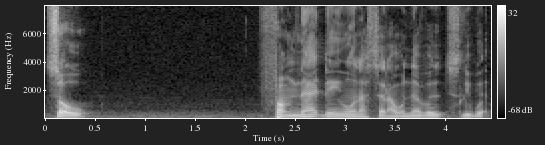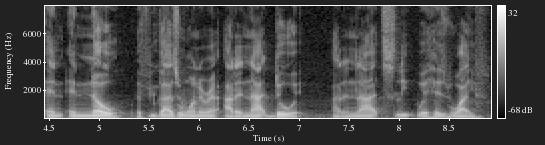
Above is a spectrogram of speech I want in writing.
So from that day on, I said I would never sleep with and and no, if you guys are wondering, I did not do it. I did not sleep with his wife,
